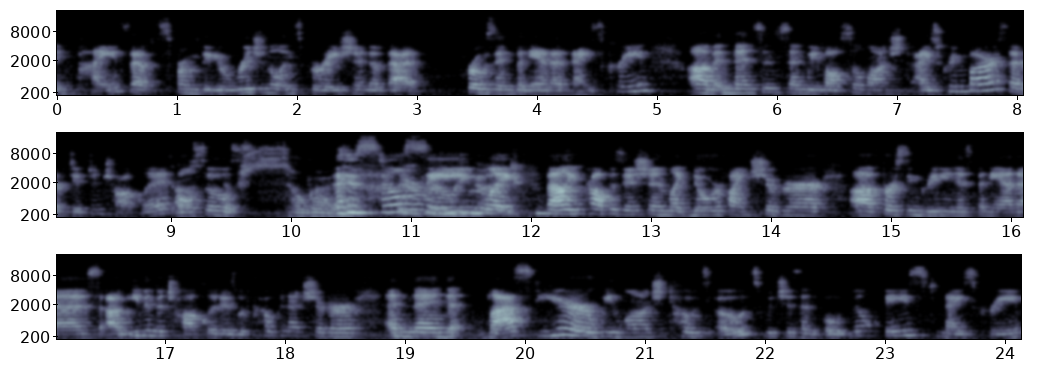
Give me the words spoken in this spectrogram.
in pints. That's from the original inspiration of that frozen banana and ice cream. Um, and then since then, we've also launched ice cream bars that are dipped in chocolate. Oh, also, so good. still They're same really good. like value proposition, like no refined sugar. Uh, first ingredient is bananas. Um, even the chocolate is with coconut sugar. And then last year we launched Totes Oats, which is an oat milk based ice cream.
